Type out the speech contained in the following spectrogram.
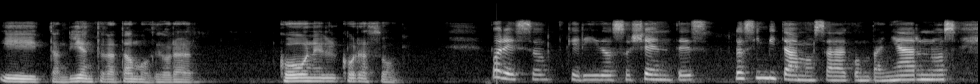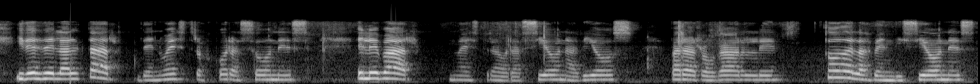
Y también tratamos de orar con el corazón. Por eso, queridos oyentes, los invitamos a acompañarnos y desde el altar de nuestros corazones elevar nuestra oración a Dios para rogarle todas las bendiciones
